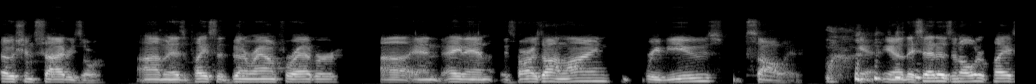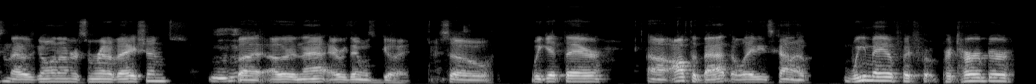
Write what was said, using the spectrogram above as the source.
Oceanside Resort. Um, and it's a place that's been around forever. Uh, and hey, man, as far as online reviews, solid. yeah, you know, they said it was an older place and that it was going under some renovations, mm-hmm. but other than that, everything was good. So we get there. Uh, off the bat, the lady's kind of we may have perturbed her,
